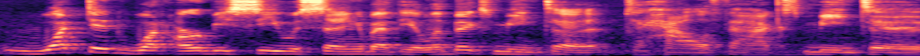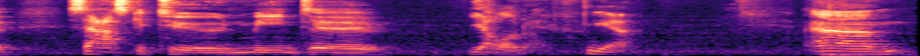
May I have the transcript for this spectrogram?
what did what RBC was saying about the Olympics mean to, to Halifax, mean to Saskatoon, mean to Yellowknife? Yeah. Um,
